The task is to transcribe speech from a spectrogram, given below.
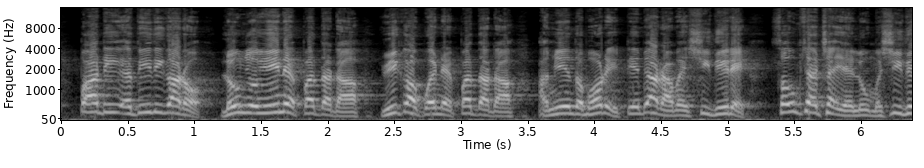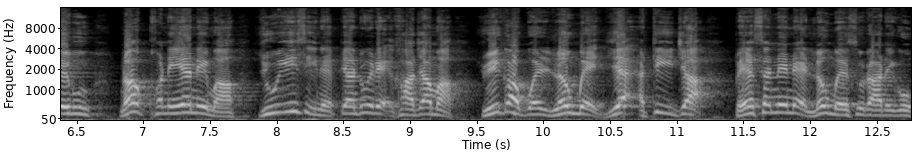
။ပါတီအသီးသီးကတော့လုံခြုံရေးနဲ့ပတ်သက်တာရွေးကောက်ပွဲနဲ့ပတ်သက်တာအမြင်သဘောတွေတင်ပြတာပဲရှိသေးတယ်။ဆုံးဖြတ်ချက်ရဲ့လို့မရှိသေးဘူး။နောက်9ရက်နေ့မှာ UEC နဲ့ပြန်တွေ့တဲ့အခါကျမှရွေးကောက်ပွဲလုံမဲ့ရက်အတိအကျ ဘယ်စနစ်နဲ့လုံမဲ့ဆိုတာတွေကို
